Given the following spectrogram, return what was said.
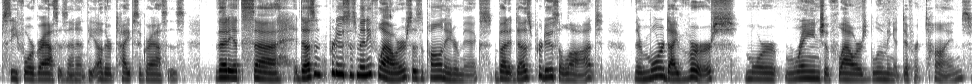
C4 grasses in it, the other types of grasses, that it's uh, it doesn't produce as many flowers as the pollinator mix, but it does produce a lot they're more diverse, more range of flowers blooming at different times.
